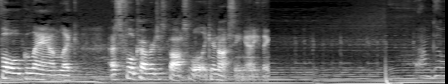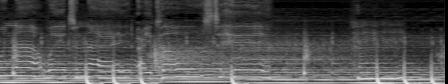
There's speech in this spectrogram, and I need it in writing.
full glam, like as full coverage as possible, like you're not seeing anything. I'm going out tonight. Are you close to here? Hmm.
